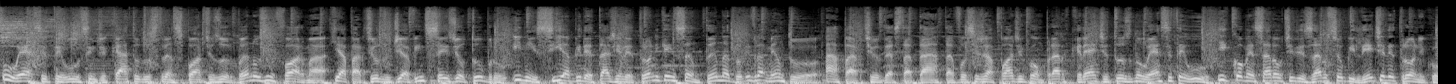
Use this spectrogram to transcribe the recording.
O STU Sindicato dos Transportes Urbanos informa que a partir do dia 26 de outubro inicia a bilhetagem eletrônica em Santana do Livramento. A partir desta data, você já pode comprar créditos no STU e começar a utilizar o seu bilhete eletrônico.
